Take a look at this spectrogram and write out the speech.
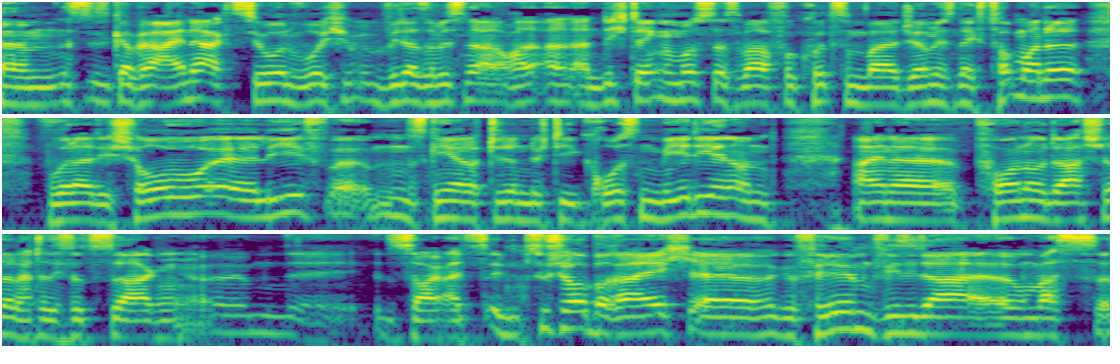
Ähm, es gab ja eine Aktion, wo ich wieder so ein bisschen an, an, an, dich denken muss. Das war vor kurzem bei Germany's Next Topmodel, wo da die Show äh, lief. Ähm, das ging ja dann durch die großen Medien und eine Pornodarstellerin hatte sich sozusagen, ähm, sozusagen als im Zuschauerbereich äh, gefilmt, wie sie da irgendwas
